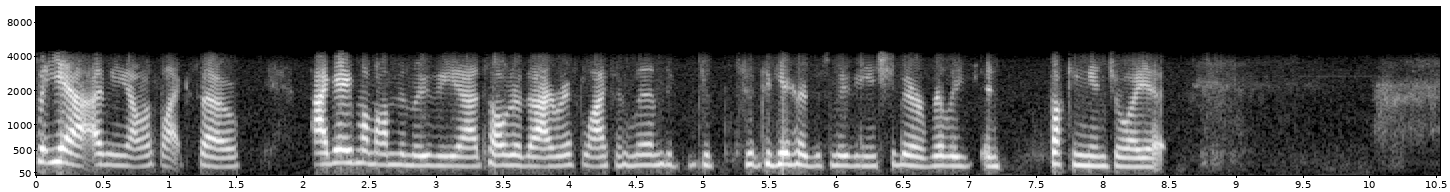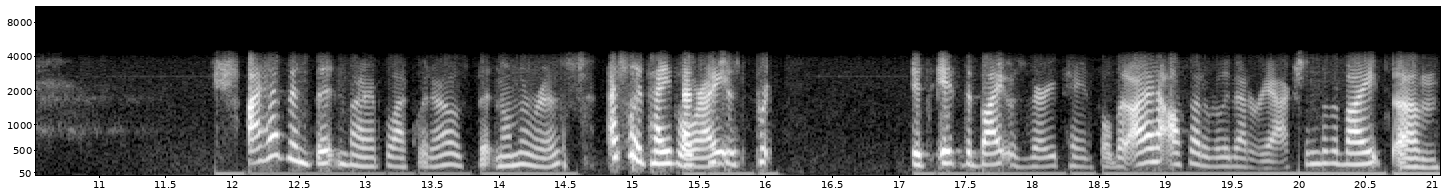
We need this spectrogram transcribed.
But yeah, I mean, I was like, so. I gave my mom the movie. And I told her that I risked life and limb to, to to get her this movie, and she better really and fucking enjoy it. I have been bitten by a black widow. I was bitten on the wrist. Really painful, That's right? Is pre- it it the bite was very painful, but I also had a really bad reaction to the bite. Um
